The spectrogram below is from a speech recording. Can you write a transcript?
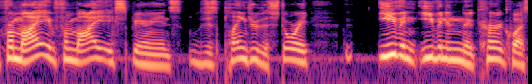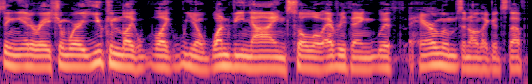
from my from my experience, just playing through the story, even even in the current questing iteration where you can like like you know one v nine solo everything with heirlooms and all that good stuff,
